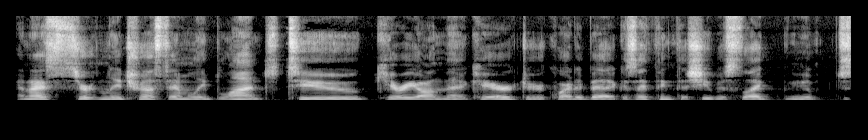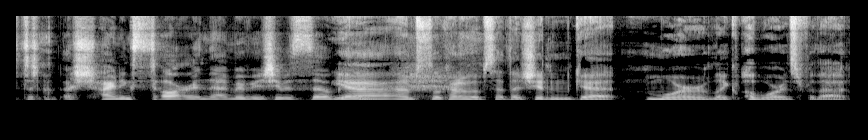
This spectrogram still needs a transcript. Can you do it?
and I certainly trust Emily Blunt to carry on that character quite a bit because I think that she was like, you know, just a, a shining star in that movie. She was so good. yeah, I'm still kind of upset that she didn't get more like awards for that.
